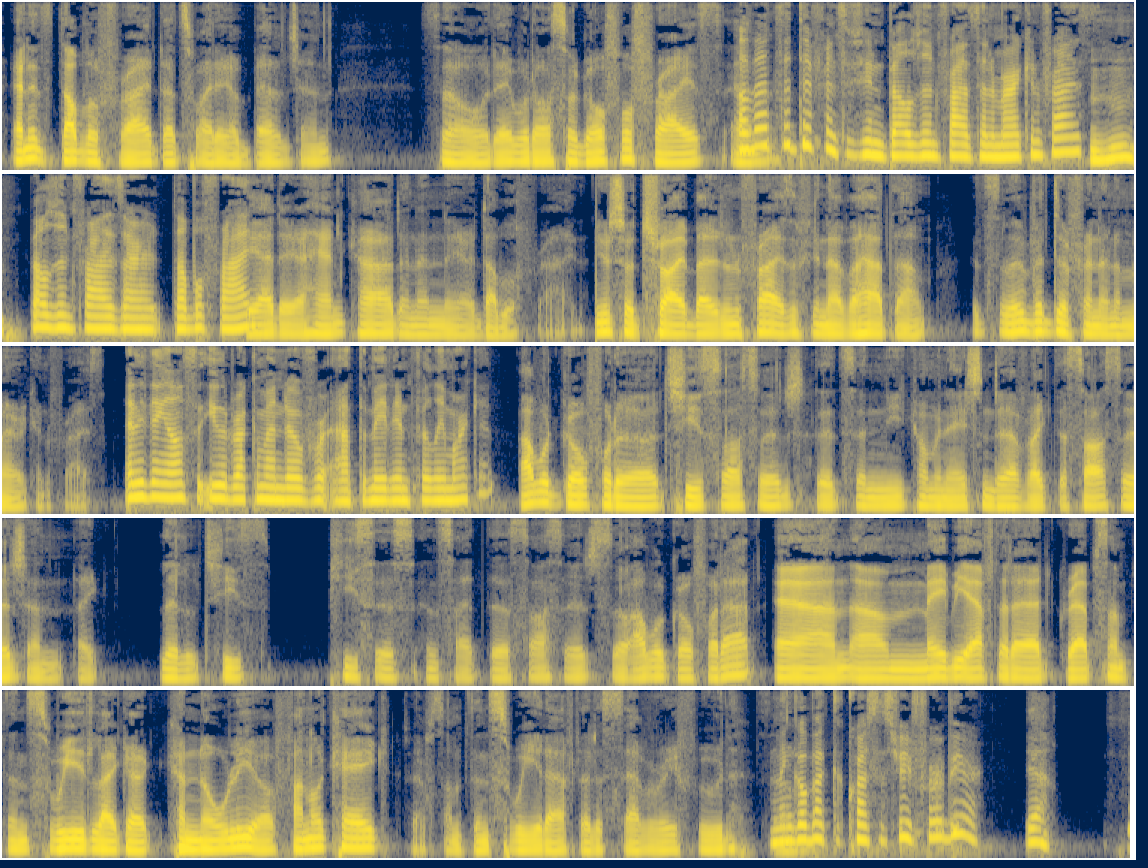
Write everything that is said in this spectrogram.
and it's double fried. That's why they are Belgian. So they would also go for fries. Oh, that's the difference between Belgian fries and American fries. hmm Belgian fries are double fried. Yeah, they are hand cut and then they are double fried. You should try Belgian fries if you never had them. It's a little bit different than American fries. Anything else that you would recommend over at the Made in Philly market? I would go for the cheese sausage. It's a neat combination to have like the sausage and like little cheese pieces inside the sausage. So I would go for that. And um, maybe after that, grab something sweet like a cannoli or funnel cake. Have something sweet after the savory food. And then go back across the street for a beer. Yeah.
